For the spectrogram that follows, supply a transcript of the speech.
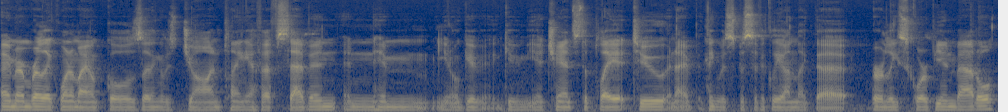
I remember like one of my uncles, I think it was John, playing FF7, and him, you know, giving giving me a chance to play it too. And I think it was specifically on like the early Scorpion battle.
